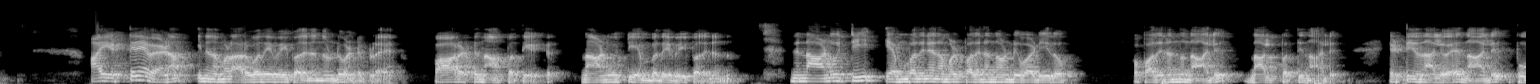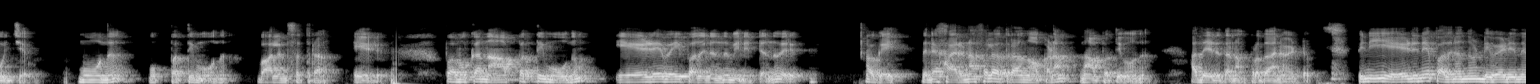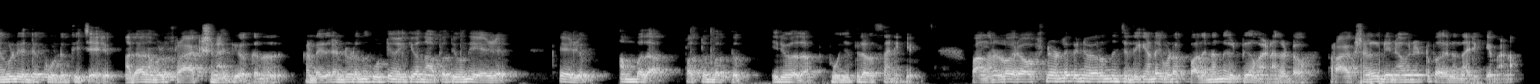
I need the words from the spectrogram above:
ആ എട്ടിനെ വേണം ഇനി നമ്മൾ അറുപത് ബൈ പതിനൊന്ന് കൊണ്ട് മൾട്ടിപ്ലൈ ചെയ്യാം അപ്പോൾ ആറെട്ട് നാൽപ്പത്തി എട്ട് നാനൂറ്റി എൺപത് ബൈ പതിനൊന്ന്. ഇനി നാനൂറ്റി എൺപതിനെ നമ്മൾ പതിനൊന്ന് കൊണ്ട് ഡിവൈഡ് ചെയ്തോ. അപ്പോൾ പതിനൊന്ന് നാല് നാൽപ്പത്തി നാല് എട്ടിന് നാല് പോയ നാല് പൂജ്യം. മൂന്ന് മുപ്പത്തി മൂന്ന് ബാലൻസ് എത്ര? ഏഴ്. അപ്പോൾ നമുക്ക് നാൽപ്പത്തി മൂന്നും ഏഴ് ബൈ പതിനൊന്ന് മിനിറ്റ് എന്ന് വരും. ഓക്കെ ഇതിന്റെ ഹരണഫലം എത്ര നോക്കണം? നാൽപ്പത്തി മൂന്ന് അത് എഴുതണം പ്രധാനമായിട്ടും. പിന്നെ ഈ ഏഴിനെ പതിനൊന്നും ഡിവൈഡ് ചെയ്യുന്നതും കൂടി ഇതിന്റെ കൂട്ടത്തിൽ ചേരും. അതാണ് നമ്മൾ ഫ്രാക്ഷൻ ആക്കി വെക്കുന്നത്. കണ്ടോ? ഇത് രണ്ടും കൂടെ ഒന്ന് കൂട്ടി നോക്കിയോ? നാൽപ്പത്തി മൂന്ന് ഏഴ്. ഏഴും അമ്പതാ. പത്തും പത്തും. ഇരുപതാ. പൂജ്യത്തിൽ അവസാനിക്കും. അപ്പം അങ്ങനെയുള്ള ഒരു ഓപ്ഷനുകളിൽ പിന്നെ വേറൊന്നും ചിന്തിക്കേണ്ട. ഇവിടെ പതിനൊന്ന് കിട്ടുക വേണം കേട്ടോ. ഫ്രാക്ഷണൽ ഡിനോമിനേറ്റർ പതിനൊന്നായിരിക്കും വേണം.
